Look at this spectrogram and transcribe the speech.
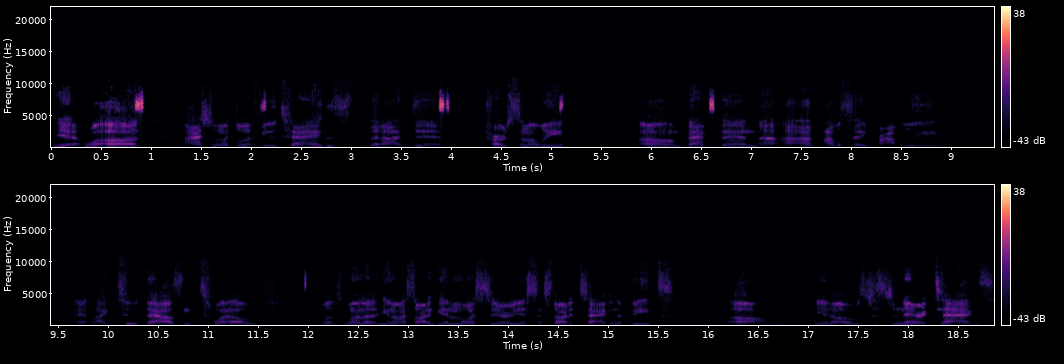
Yeah, well uh I actually went through a few tags that I did personally um back then. I, I, I would say probably at like 2012 was when uh, you know I started getting more serious and started tagging the beats. Um, you know, it was just generic tags,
